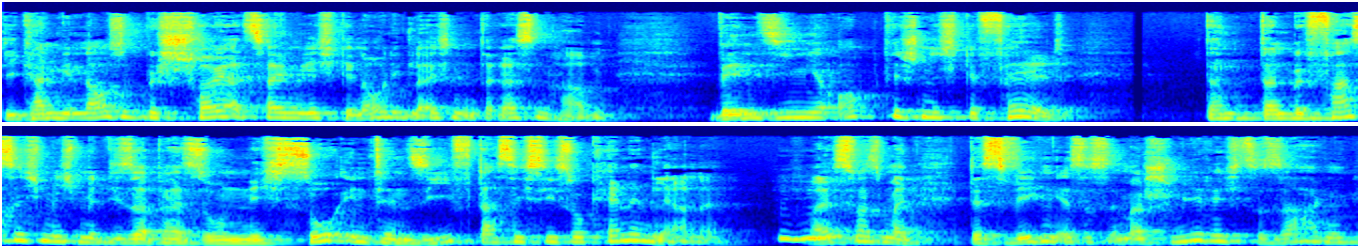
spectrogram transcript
die kann genauso bescheuert sein wie ich, genau die gleichen Interessen haben. Wenn sie mir optisch nicht gefällt, dann, dann befasse ich mich mit dieser Person nicht so intensiv, dass ich sie so kennenlerne. Mhm. Weißt du, was ich meine? Deswegen ist es immer schwierig zu sagen,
